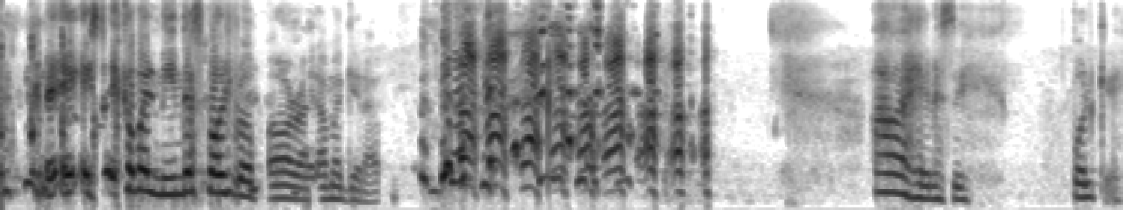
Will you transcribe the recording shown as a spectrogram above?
Eh, eh, Es, es como el meme de SpongeBob. Alright, I'm gonna get out. Ah, Genesis. ¿Por qué?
